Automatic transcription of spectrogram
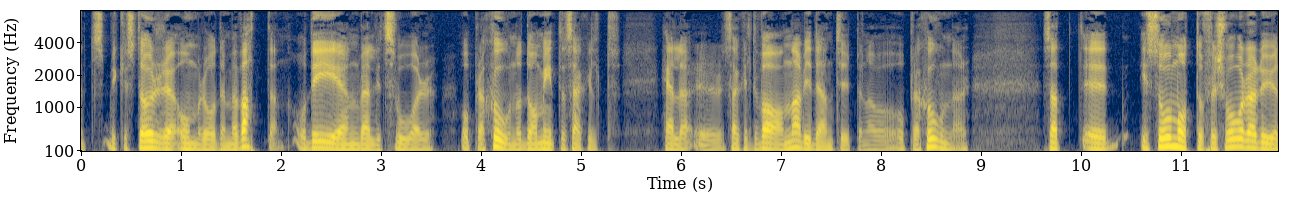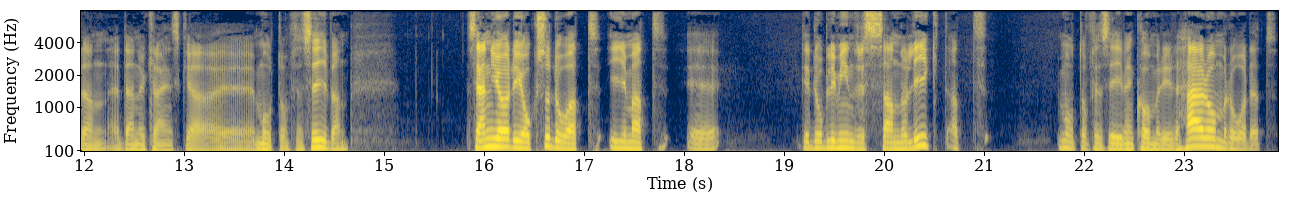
ett mycket större område med vatten och det är en väldigt svår operation och de är inte särskilt, heller, eh, särskilt vana vid den typen av operationer. Så att eh, i så mått försvårar det ju den, den ukrainska eh, motoffensiven. Sen gör det ju också då att i och med att eh, det då blir mindre sannolikt att motoffensiven kommer i det här området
